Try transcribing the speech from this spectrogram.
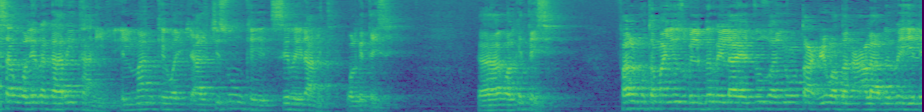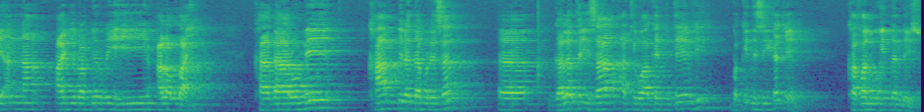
isaa walirra gaarii ta'aniif ilmaan kee wal caalchisuun kee sirriidhaa miti wal qixxeessi wal qixxeessi فالمتميز بالبر لا يجوز أن يعطى عوضا على بره لأن أجر بره على الله كغارمي كان galata isaa ati waa kenniteefi bakki inni sii qaceelu kafaluu hin dandeessu.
